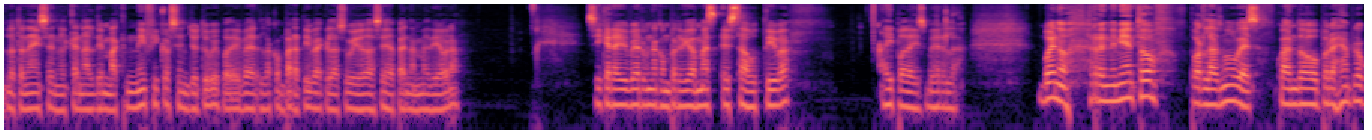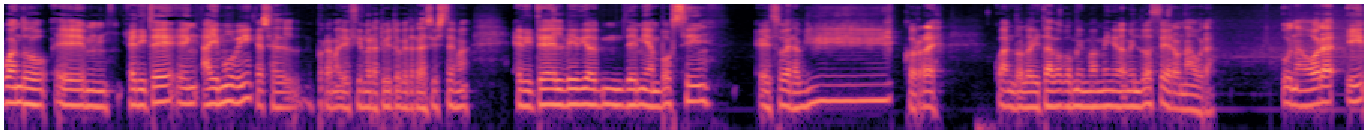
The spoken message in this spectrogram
Lo tenéis en el canal de Magníficos en YouTube, podéis ver la comparativa que la ha subido hace apenas media hora. Si queréis ver una comparativa más exhaustiva, ahí podéis verla. Bueno, rendimiento por las nubes. Cuando, por ejemplo, cuando em, edité en iMovie, que es el programa de edición gratuito que trae el sistema, edité el vídeo de mi unboxing, eso era correr. Cuando lo editaba con mi Mac Mini 2012 era una hora. Una hora y,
